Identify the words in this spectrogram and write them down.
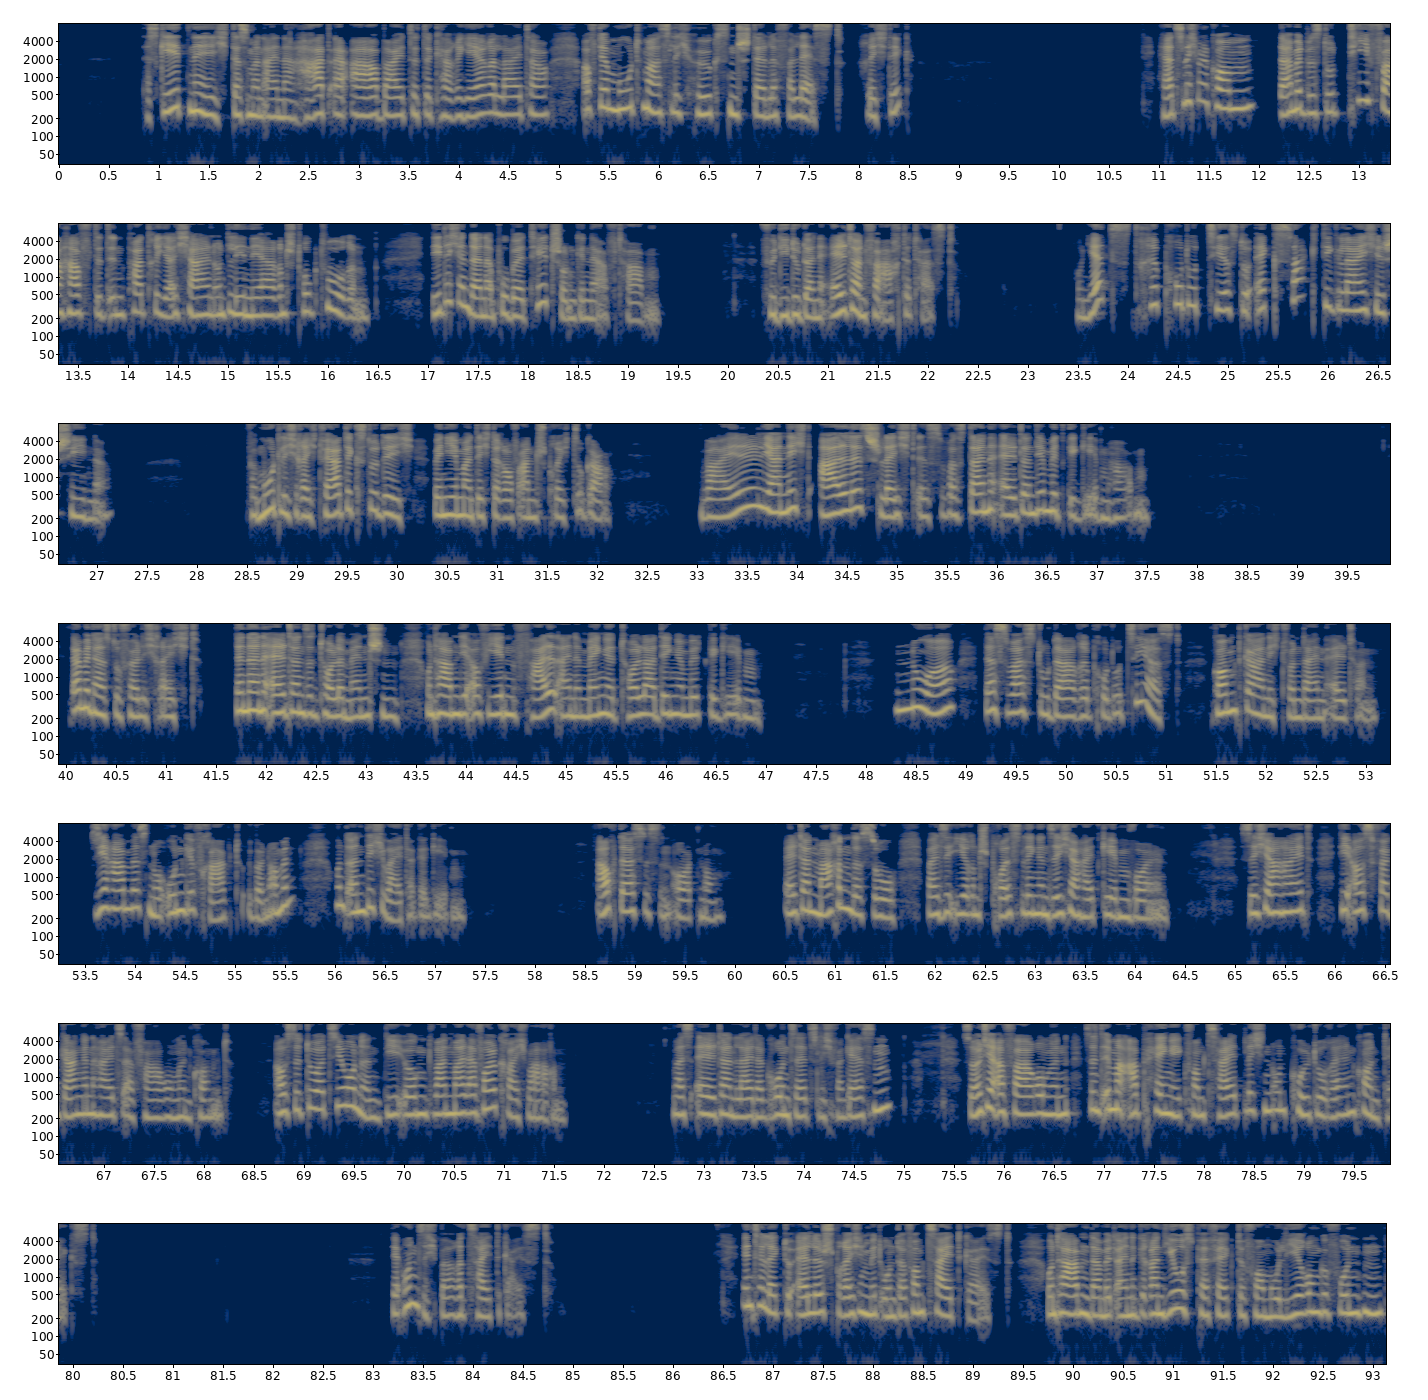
Es geht nicht, dass man eine hart erarbeitete Karriereleiter auf der mutmaßlich höchsten Stelle verlässt, richtig? Herzlich willkommen. Damit bist du tief verhaftet in patriarchalen und linearen Strukturen, die dich in deiner Pubertät schon genervt haben, für die du deine Eltern verachtet hast. Und jetzt reproduzierst du exakt die gleiche Schiene. Vermutlich rechtfertigst du dich, wenn jemand dich darauf anspricht sogar. Weil ja nicht alles schlecht ist, was deine Eltern dir mitgegeben haben. Damit hast du völlig recht. Denn deine Eltern sind tolle Menschen und haben dir auf jeden Fall eine Menge toller Dinge mitgegeben. Nur das, was du da reproduzierst, kommt gar nicht von deinen Eltern. Sie haben es nur ungefragt übernommen und an dich weitergegeben. Auch das ist in Ordnung. Eltern machen das so, weil sie ihren Sprösslingen Sicherheit geben wollen. Sicherheit, die aus Vergangenheitserfahrungen kommt aus Situationen, die irgendwann mal erfolgreich waren. Was Eltern leider grundsätzlich vergessen, solche Erfahrungen sind immer abhängig vom zeitlichen und kulturellen Kontext. Der unsichtbare Zeitgeist. Intellektuelle sprechen mitunter vom Zeitgeist und haben damit eine grandios perfekte Formulierung gefunden,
